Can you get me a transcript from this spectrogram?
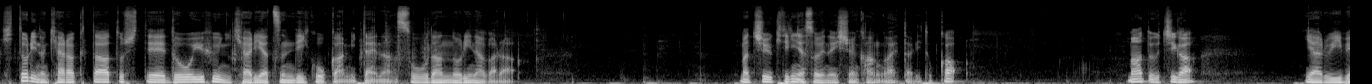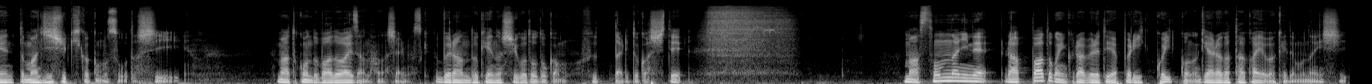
一人のキャラクターとしてどういう風にキャリア積んでいこうかみたいな相談乗りながら、まあ中期的にはそういうの一緒に考えたりとか、まああとうちがやるイベント、まあ自主企画もそうだし、まああと今度バドワイザーの話ありますけど、ブランド系の仕事とかも振ったりとかして、まあそんなにね、ラッパーとかに比べるとやっぱり一個一個のギャラが高いわけでもないし、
